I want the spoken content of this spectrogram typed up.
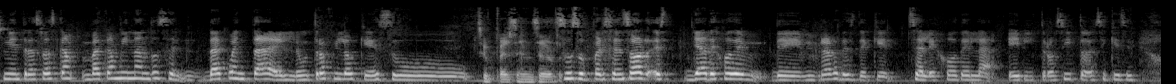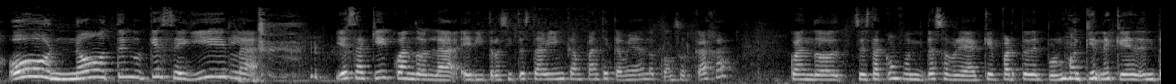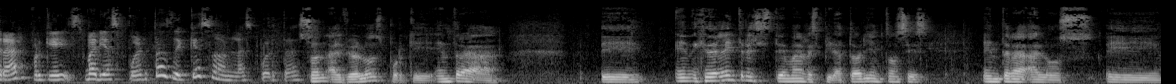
mientras vas cam- va caminando se da cuenta el neutrófilo que su Super sensor. su supersensor es- ya dejó de, de vibrar desde que se alejó de la eritrocito, así que dice, oh no, tengo que seguirla. y es aquí cuando la eritrocito está bien campante caminando con su caja, cuando se está confundida sobre a qué parte del pulmón tiene que entrar, porque hay varias puertas, ¿de qué son las puertas? Son alveolos porque entra. Eh, en general entra el sistema respiratorio, entonces entra a los. eh,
